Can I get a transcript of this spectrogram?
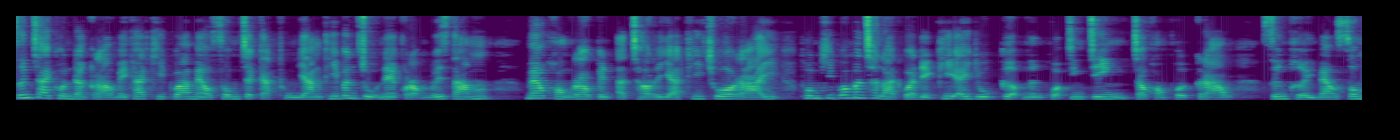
ซึ่งชายคนดังกล่าวไม่คาดคิดว่าแมวส้มจะกัดถุงยางที่บรรจุในกล่องด้วยซ้ำ แมวของเราเป็นอัจฉริยะที่ชั่วร้าย ผมคิดว่ามันฉลาดกว่าเด็กที่อายุเกือบหนึ่งขวบจริง ๆ เจ้าของโพสต์กล่าว ซึ่งเผยแมวส้ม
